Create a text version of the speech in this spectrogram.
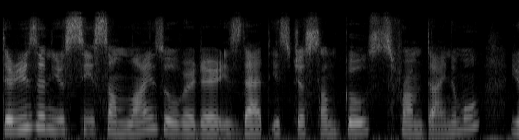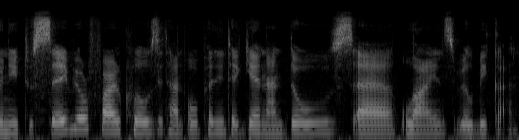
The reason you see some lines over there is that it's just some ghosts from Dynamo. You need to save your file, close it and open it again and those uh, lines will be gone.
